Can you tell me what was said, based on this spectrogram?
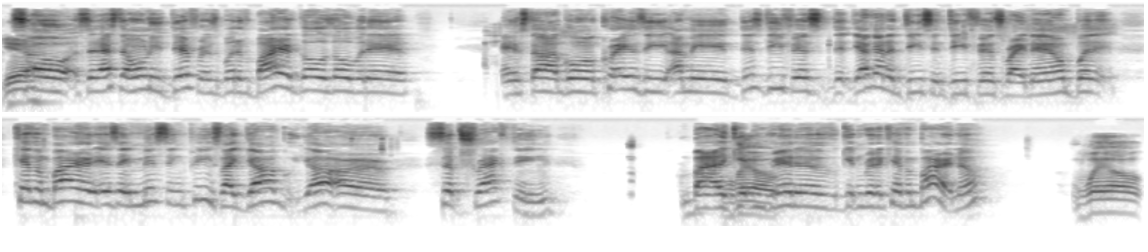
Yeah. so so that's the only difference. But if Byard goes over there and start going crazy, I mean, this defense, y'all got a decent defense right now, but Kevin Byard is a missing piece. Like y'all, y'all are subtracting by getting Well- rid of getting rid of Kevin Byard. No. Well,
